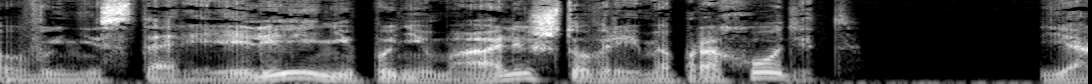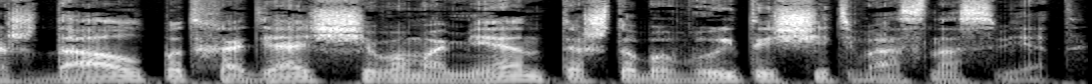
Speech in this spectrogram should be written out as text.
Вы не старели и не понимали, что время проходит. Я ждал подходящего момента, чтобы вытащить вас на свет.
